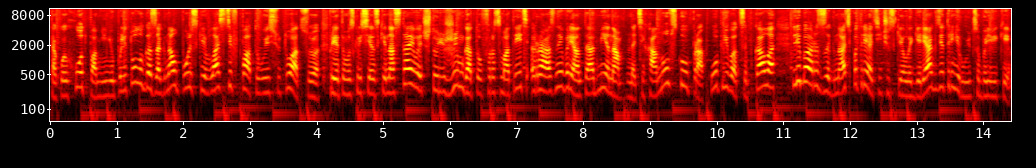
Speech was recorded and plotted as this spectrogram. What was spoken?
Такой ход, по мнению политолога, загнал польские власти в патовую ситуацию. При этом Воскресенский настаивает, что режим готов рассмотреть разные варианты обмена обмена на Тихановскую, Прокопьева, Цыпкала, либо разогнать патриотические лагеря, где тренируются боевики.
